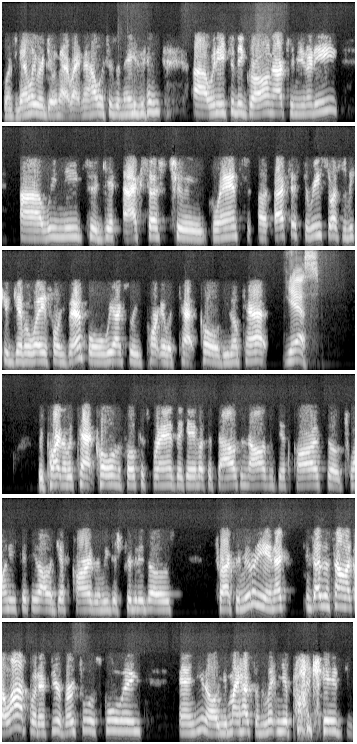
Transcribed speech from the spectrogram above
coincidentally we're doing that right now, which is amazing. Uh, we need to be growing our community. Uh, we need to get access to grants, uh, access to resources we can give away. For example, we actually partner with Kat Cole. Do you know Kat? Yes. We partnered with Kat Cole and the Focus Brands. They gave us a thousand dollars in gift cards, so twenty, fifty dollar gift cards, and we distributed those to our community. And that, it doesn't sound like a lot, but if you're virtual schooling and you know you might have some lint in your pockets, you're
